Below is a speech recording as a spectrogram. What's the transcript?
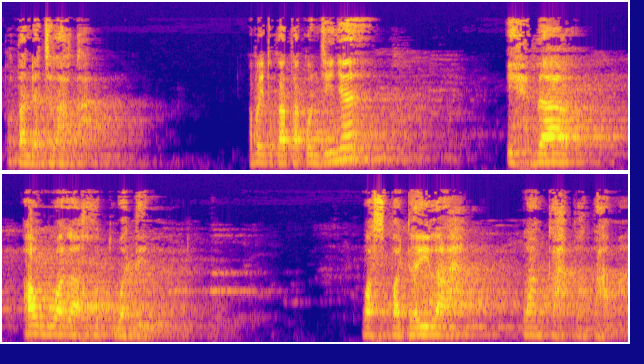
petanda celaka. Apa itu kata kuncinya? ihdar awwala khutwatin. Waspadailah langkah pertama.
